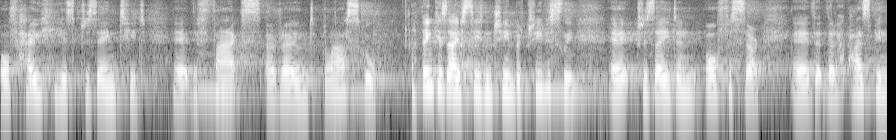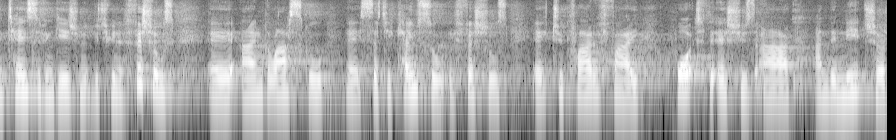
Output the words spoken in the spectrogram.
of how he has presented uh, the mm. facts around Glasgow. I think, as I've said in chamber previously, uh, presiding officer, uh, that there has been intensive engagement between officials uh, and Glasgow uh, City Council officials uh, to clarify what the issues are and the nature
